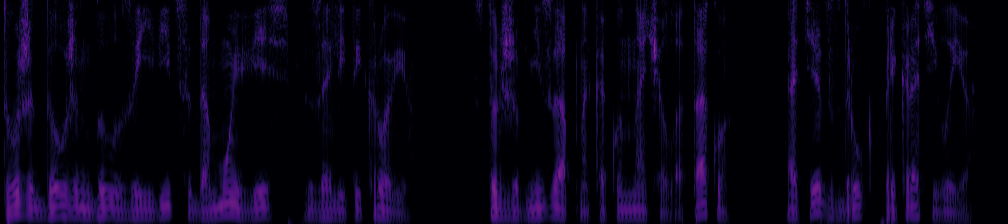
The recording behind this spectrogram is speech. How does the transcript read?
тоже должен был заявиться домой весь залитый кровью. Столь же внезапно, как он начал атаку, отец вдруг прекратил ее.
